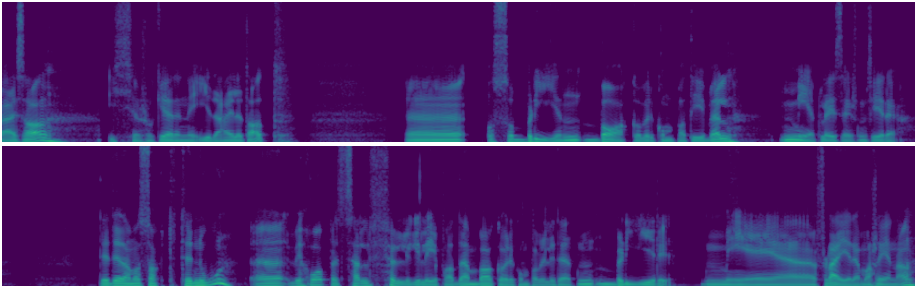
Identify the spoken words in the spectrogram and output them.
reisa. Ikke sjokkerende i det hele tatt. Eh, og så blir den bakoverkompatibel med PlayStation 4. Det er det de har sagt til nå. Eh, vi håper selvfølgelig på at den bakoverkompabiliteten blir med flere maskiner.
